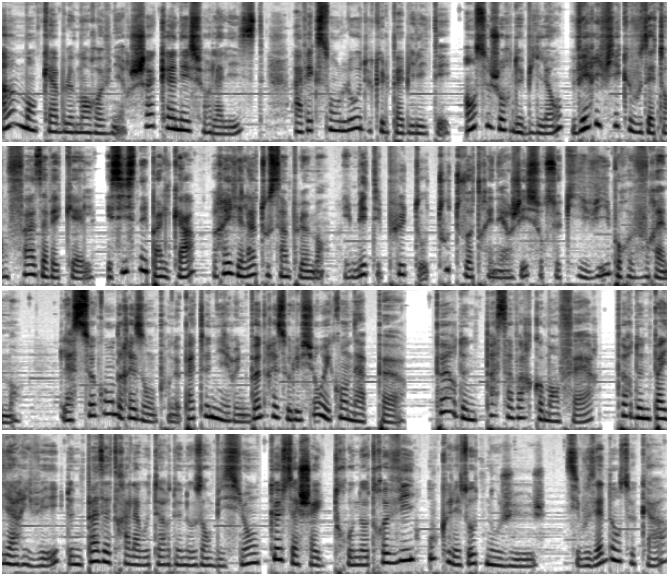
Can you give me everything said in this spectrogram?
immanquablement revenir chaque année sur la liste avec son lot de culpabilité. En ce jour de bilan, vérifiez que vous êtes en phase avec elle. Et si ce n'est pas le cas, rayez-la tout simplement. Et mettez plutôt toute votre énergie sur ce qui vibre vraiment. La seconde raison pour ne pas tenir une bonne résolution est qu'on a peur. Peur de ne pas savoir comment faire, peur de ne pas y arriver, de ne pas être à la hauteur de nos ambitions, que ça chaille trop notre vie ou que les autres nous jugent. Si vous êtes dans ce cas,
